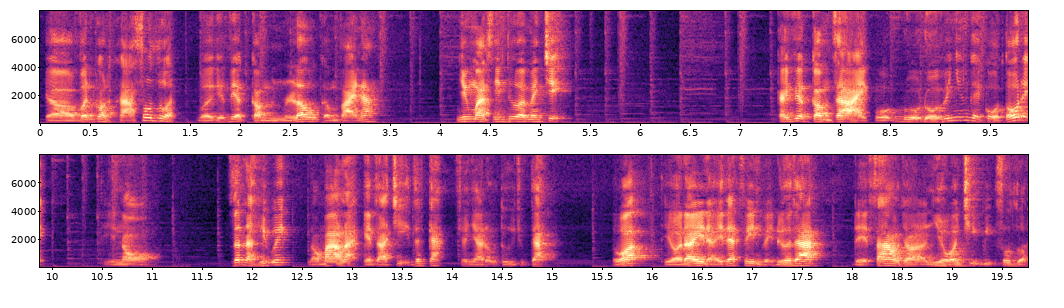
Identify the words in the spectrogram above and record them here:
uh, vẫn còn khá sốt ruột với cái việc cầm lâu cầm vài năm. Nhưng mà xin thưa với anh chị cái việc cầm dài của đối với những cái cổ tốt ấy thì nó rất là hữu ích. Nó mang lại cái giá trị rất cao cho nhà đầu tư chúng ta. Đúng không ạ? Thì ở đây là AZFIN phải đưa ra để sao cho nhiều anh chị bị sốt ruột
